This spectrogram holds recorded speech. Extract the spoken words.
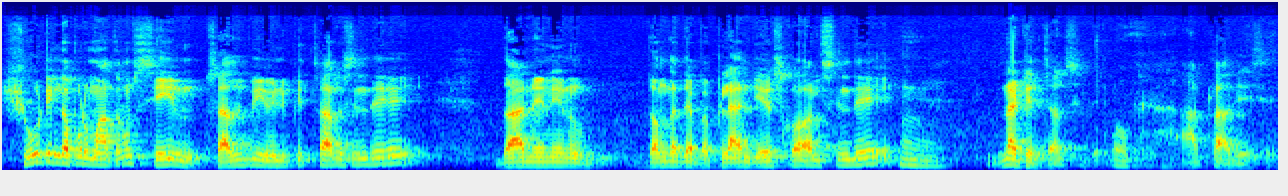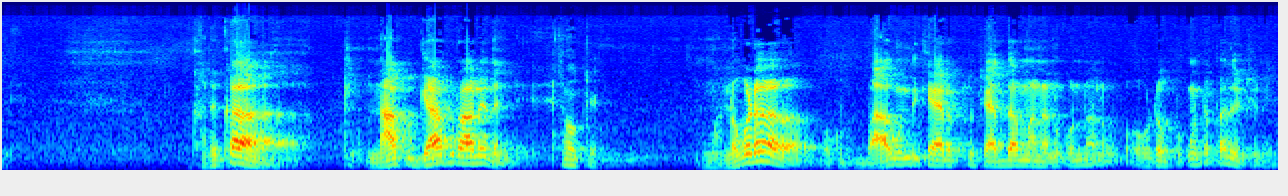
షూటింగ్ అప్పుడు మాత్రం సీన్ చదివి వినిపించాల్సిందే దాన్ని నేను దొంగ దెబ్బ ప్లాన్ చేసుకోవాల్సిందే నటించాల్సిందే. ఓకే. అట్లా చేసేది. కనుక నాకు గ్యాప్ రాలేదండి. ఓకే. మొన్న కూడా ఒక బాగుంది క్యారెక్టర్ చేద్దామని అనుకున్నాను. ఒకటి ఒప్పుకుంటే పది వచ్చినాయి.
